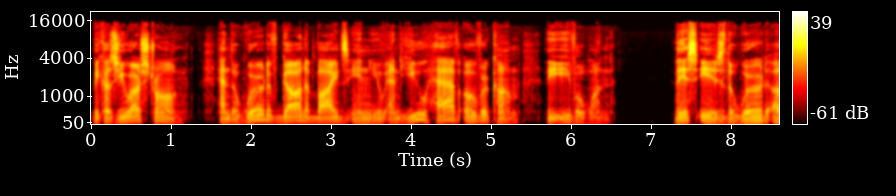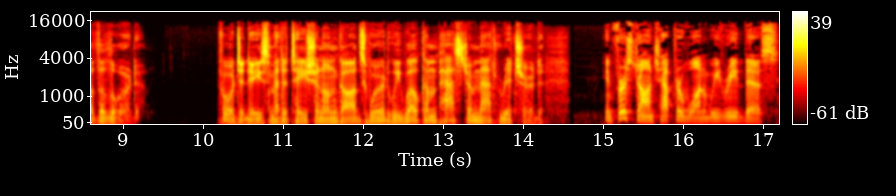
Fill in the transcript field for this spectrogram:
because you are strong, and the word of God abides in you, and you have overcome the evil one. This is the word of the Lord. For today's meditation on God's Word, we welcome Pastor Matt Richard. In 1 John chapter 1, we read this.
